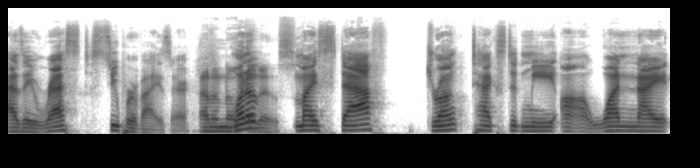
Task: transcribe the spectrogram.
as a rest supervisor. I don't know One what of that is. My staff drunk texted me uh, one night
